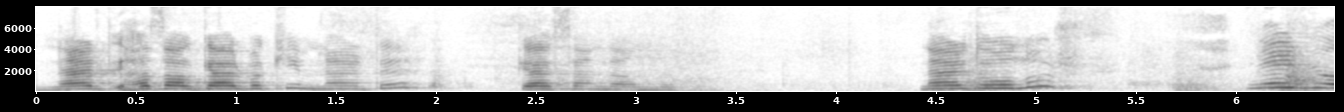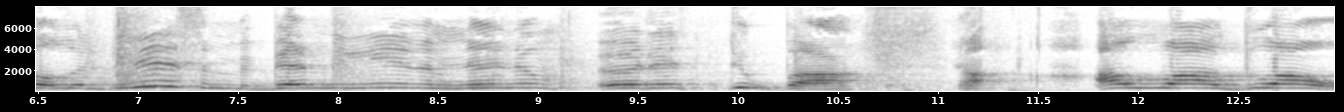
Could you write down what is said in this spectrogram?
Nerede? Hazal gel bakayım nerede? Gel sen de anlat. Nerede olur? Nerede olur bilirsin mi? Ben bilirim. Nenem öğretti bana. Allah dua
